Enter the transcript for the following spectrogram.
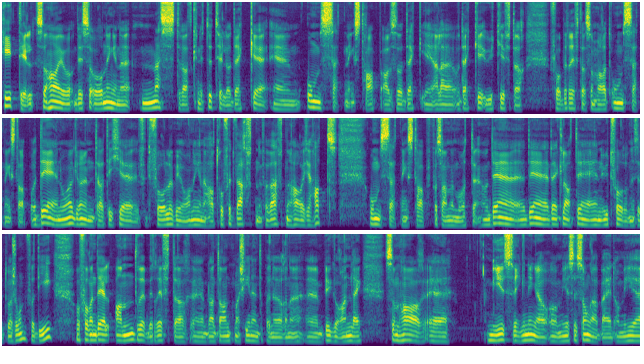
Hittil så har jo disse ordningene mest vært knyttet til å dekke eh, omsetningstap, altså dekke, eller å dekke utgifter for bedrifter som har et omsetningstap. Og Det er noe av grunnen til at ikke foreløpige ordningene har truffet verftene. For verftene har ikke hatt omsetningstap på samme måte. Og det, det, det, er klart det er en utfordrende situasjon for de, og for en del andre bedrifter, eh, bl.a. maskinentreprenørene, eh, bygg og anlegg, som har eh, mye svingninger og mye sesongarbeid og mye,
